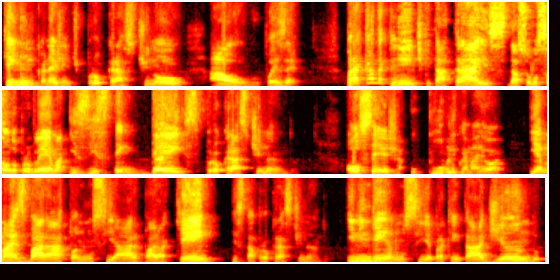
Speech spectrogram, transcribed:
Quem nunca, né, gente? Procrastinou algo. Pois é. Para cada cliente que está atrás da solução do problema, existem 10 procrastinando. Ou seja, o público é maior e é mais barato anunciar para quem está procrastinando. E ninguém anuncia para quem está adiando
